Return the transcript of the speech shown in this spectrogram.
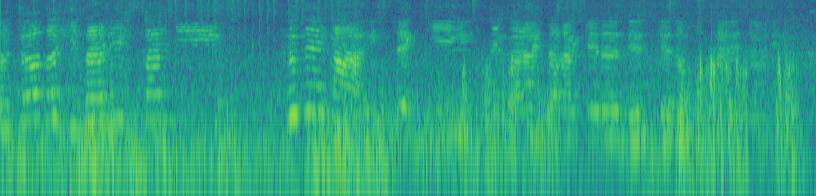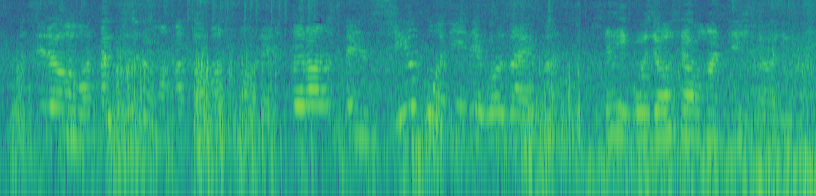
今ちょうど左下に船が一隻でご覧いただけるんですけども会場に。こちらは私どもはとバスのレストラン船シンフォニーでございます。ぜひご乗車お待ちしております。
